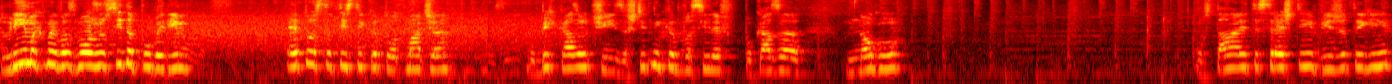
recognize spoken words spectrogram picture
Дори имахме възможност и да победим. Ето е статистиката от матча. Но бих казал, че и защитникът Василев показа много. Останалите срещи, виждате ги.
